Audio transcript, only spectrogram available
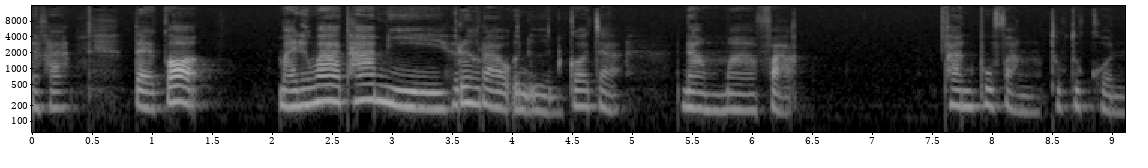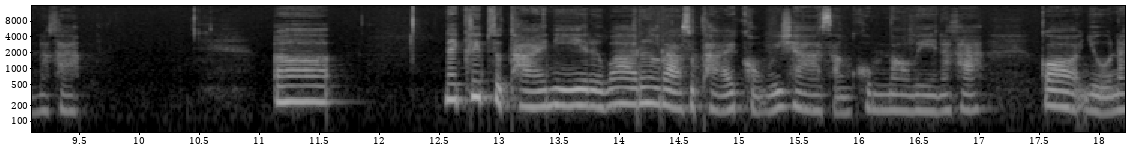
นะคะ แต่ก็ หมายถึงว่าถ้ามีเรื่องราวอื่นๆ ก็จะนำมาฝากท่านผู้ฟังทุกๆคนนะคะในคลิปสุดท้ายนี้หรือว่าเรื่องราวสุดท้ายของวิชาสังคมนอร์เวย์นะคะ ก็อยู่ใน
